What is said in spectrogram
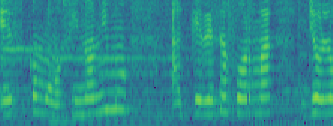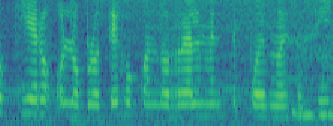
es como sinónimo a que de esa forma yo lo quiero o lo protejo cuando realmente pues no es así.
